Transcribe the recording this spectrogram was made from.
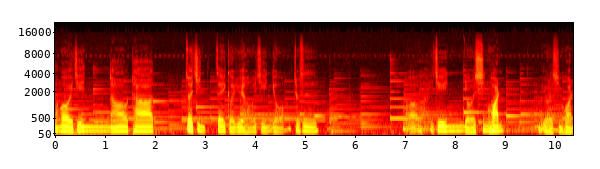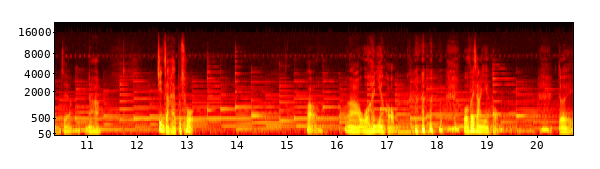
然后已经然后他最近。这一个月哦，已经有就是，呃，已经有了新欢，有了新欢，这样那进展还不错。好啊，我很眼红，我非常眼红。对，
